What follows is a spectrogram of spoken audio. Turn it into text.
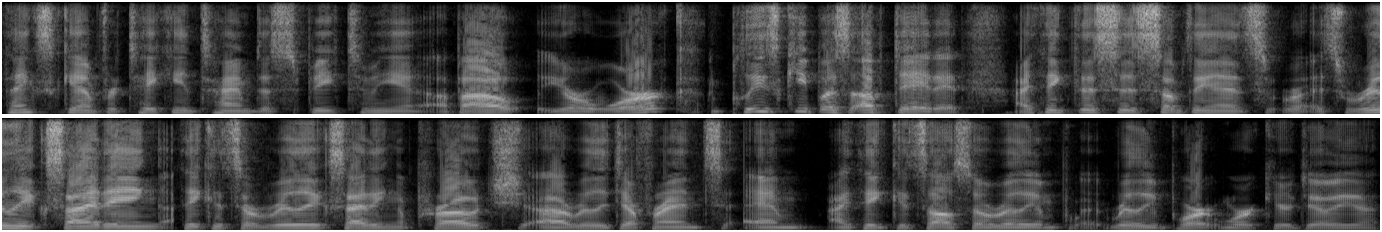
thanks again for taking time to speak to me about your work. Please keep us updated. I think this is something that's it's really exciting. I think it's a really exciting approach, uh, really different, and I think it's also really really important work you're doing.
